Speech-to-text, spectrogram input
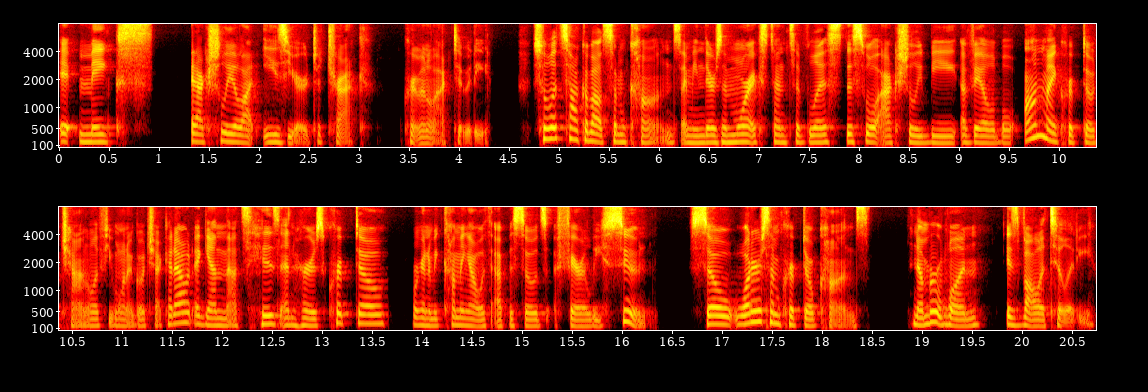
it makes it actually a lot easier to track criminal activity. So let's talk about some cons. I mean, there's a more extensive list. This will actually be available on my crypto channel if you want to go check it out. Again, that's his and hers crypto. We're going to be coming out with episodes fairly soon. So, what are some crypto cons? Number one is volatility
